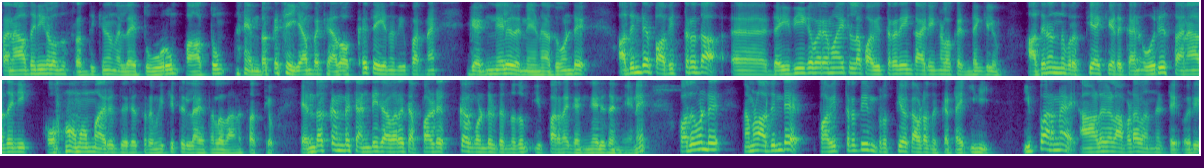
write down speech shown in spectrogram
സനാതനികളൊന്ന് ശ്രദ്ധിക്കുന്നത് നല്ലത് തൂറും പാത്തും എന്തൊക്കെ ചെയ്യാൻ പറ്റുക അതൊക്കെ ചെയ്യുന്നത് ഈ പറഞ്ഞ ഗംഗയിൽ തന്നെയാണ്. അതുകൊണ്ട് അതിന്റെ പവിത്രത ദൈവീകപരമായിട്ടുള്ള പവിത്രതയും കാര്യങ്ങളൊക്കെ ഉണ്ടെങ്കിലും അതിനൊന്ന് വൃത്തിയാക്കിയെടുക്കാൻ ഒരു സനാതനി കോമന്മാരും ഇതുവരെ ശ്രമിച്ചിട്ടില്ല എന്നുള്ളതാണ് സത്യം. എന്തൊക്കെ ഉണ്ട് ചണ്ടി ചവറ ചപ്പാട് ഒക്കെ കൊണ്ടിടുന്നതും ഈ പറഞ്ഞ ഗംഗയിൽ തന്നെയാണ്. അപ്പോൾ അതുകൊണ്ട് നമ്മൾ അതിന്റെ പവിത്രതയും വൃത്തിയൊക്കെ അവിടെ നിൽക്കട്ടെ. ഇനി ഈ പറഞ്ഞ ആളുകൾ അവിടെ വന്നിട്ട് ഒരു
